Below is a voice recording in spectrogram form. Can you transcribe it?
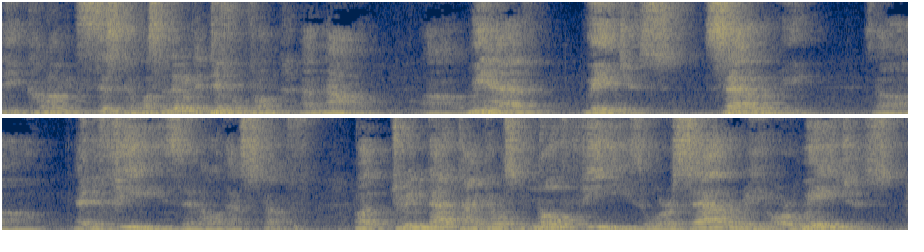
the economic system was a little bit different from uh, now. Uh, we have wages, salary, uh, and fees and all that stuff. But during that time, there was no fees or salary or wages.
